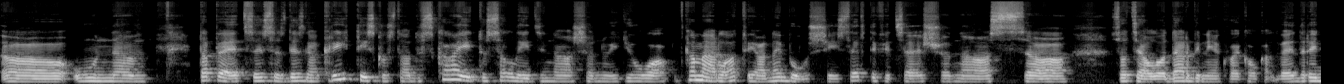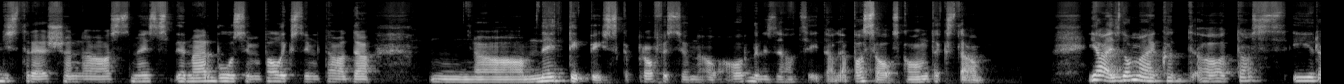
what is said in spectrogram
Uh, un, um, Tāpēc es esmu diezgan kritiski uz tādu skaitu salīdzināšanu, jo kamēr Latvijā nebūs šī certificēšanās, sociālo darbinieku vai kaut kāda veida reģistrēšanās, mēs vienmēr būsim, paliksim tādā mm, netipiska profesionālā organizācija, tādā pasaules kontekstā. Jā, es domāju, ka uh, tas ir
